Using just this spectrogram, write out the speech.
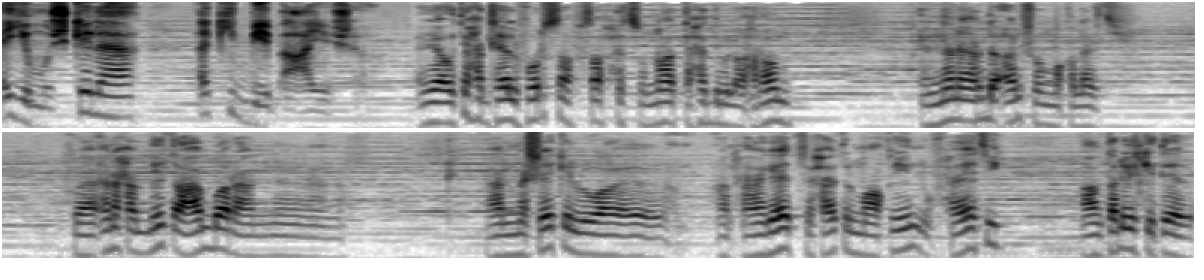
أي مشكلة أكيد بيبقى عايشها. هي أتيحت لي الفرصة في صفحة صناع التحدي بالأهرام إن أنا أبدأ أنشر مقالاتي. فأنا حبيت أعبر عن عن مشاكل وعن حاجات في حياة المعاقين وفي حياتي عن طريق الكتابة.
